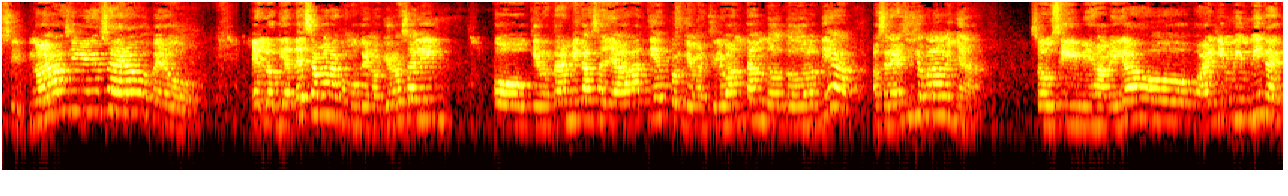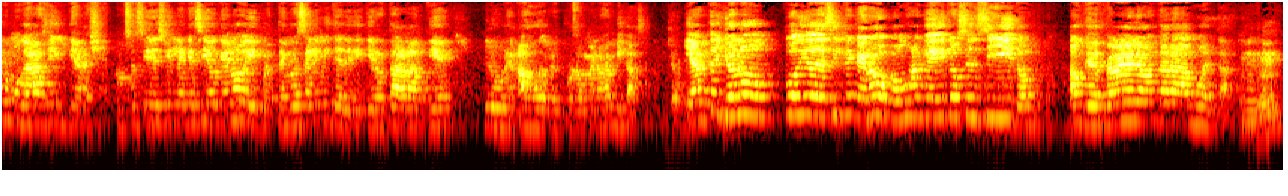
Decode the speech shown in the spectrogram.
Sí. No es así bien exagerado, pero en los días de semana como que no quiero salir o quiero estar en mi casa ya a las 10 porque me estoy levantando todos los días a hacer ejercicio por la mañana. So, si mis amigas o alguien me invita, es como que así, ya, no sé si decirle que sí o que no, y pues tengo ese límite de que quiero estar a las 10 lunes a jueves, por lo menos en mi casa. Ya. Y antes yo no podía decirte que no, para un jangueito sencillito, aunque después me levantara muerta. Ujú.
